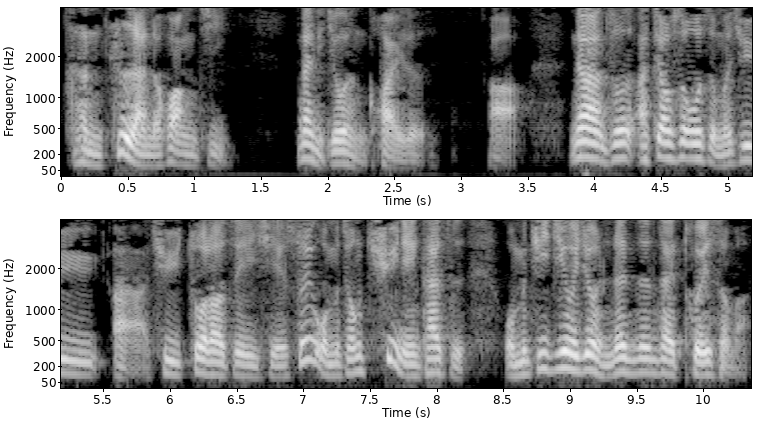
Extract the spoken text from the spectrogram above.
很自然的忘记，那你就很快乐啊。那说啊，教授，我怎么去啊去做到这一些？所以，我们从去年开始，我们基金会就很认真在推什么？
